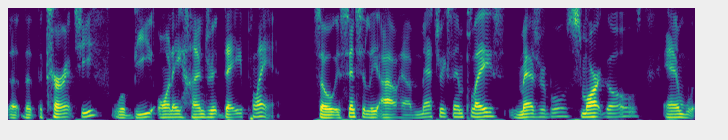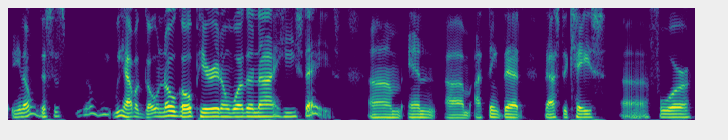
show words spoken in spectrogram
the, the, the current chief will be on a 100 day plan so essentially, I'll have metrics in place, measurable, smart goals, and you know, this is you know, we, we have a go no go period on whether or not he stays. Um, and um, I think that that's the case uh, for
